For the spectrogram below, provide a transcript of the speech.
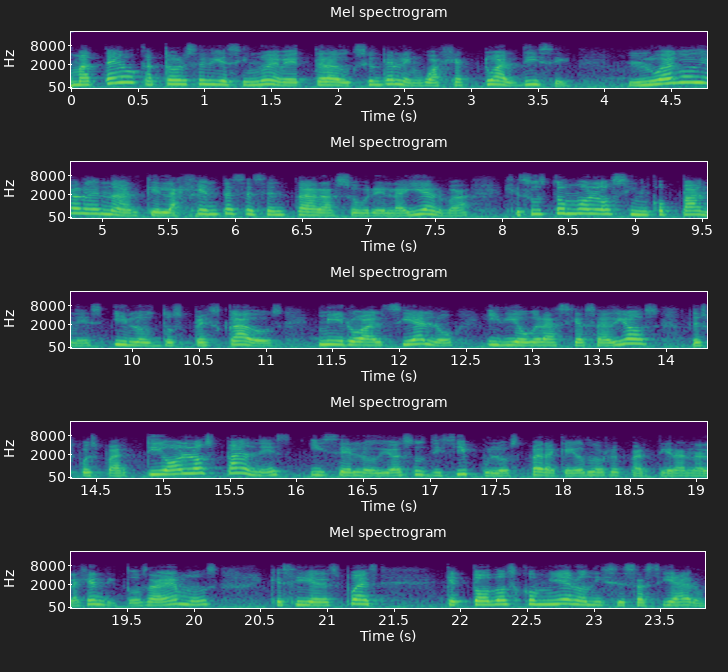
Mateo 14, 19, traducción del lenguaje actual, dice, Luego de ordenar que la gente se sentara sobre la hierba, Jesús tomó los cinco panes y los dos pescados, miró al cielo y dio gracias a Dios. Después partió los panes y se lo dio a sus discípulos para que ellos los repartieran a la gente. Y todos sabemos que sigue después, que todos comieron y se saciaron.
